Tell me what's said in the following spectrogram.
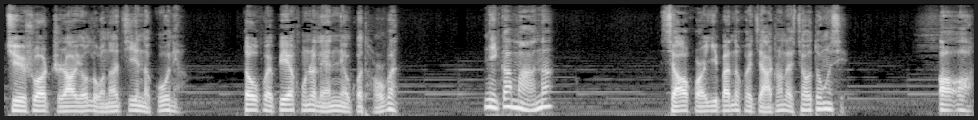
据说只要有裸呢基因的姑娘，都会憋红着脸扭过头问：“你干嘛呢？”小伙一般都会假装在削东西。“哦哦，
